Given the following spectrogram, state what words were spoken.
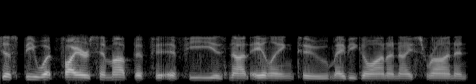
just be what fires him up if if he is not ailing to maybe go on a nice run. And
